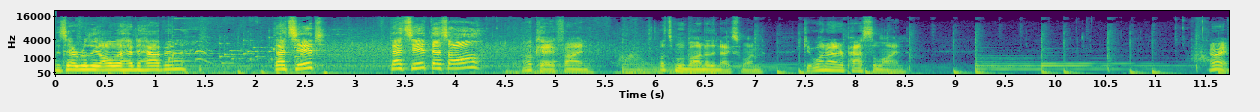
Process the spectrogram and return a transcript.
Is that really all that had to happen? That's it? That's it? That's all? Okay, fine. Let's move on to the next one. Get one rider past the line. Alright.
